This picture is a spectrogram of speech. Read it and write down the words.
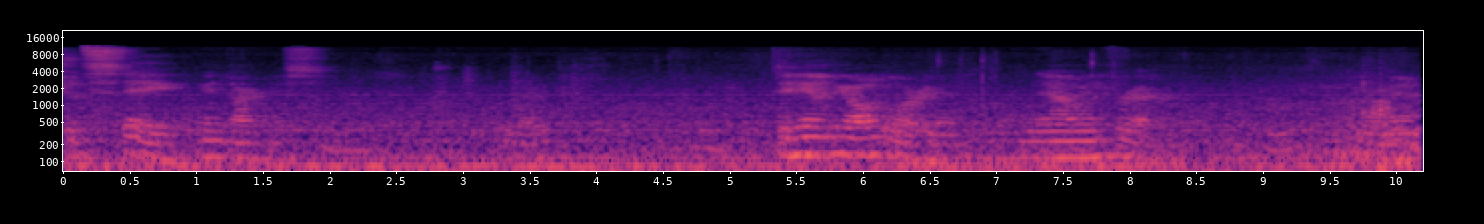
should stay in darkness. To him be all glory, now and forever. Amen.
